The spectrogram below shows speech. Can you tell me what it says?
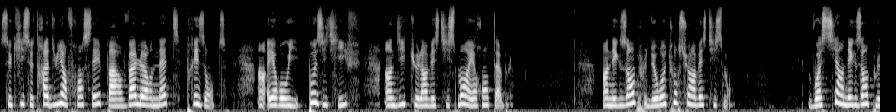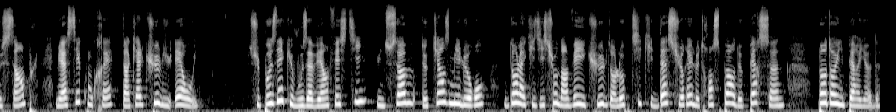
ce qui se traduit en français par valeur nette présente. Un ROI positif indique que l'investissement est rentable. Un exemple de retour sur investissement. Voici un exemple simple mais assez concret d'un calcul du ROI. Supposez que vous avez investi une somme de 15 000 euros dans l'acquisition d'un véhicule dans l'optique d'assurer le transport de personnes pendant une période,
